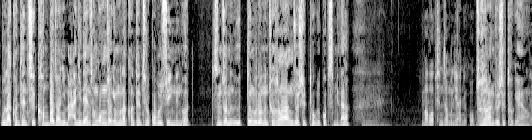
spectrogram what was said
문화 콘텐츠 컨버전이 많이 된 성공적인 문화 콘텐츠로 꼽을 수 있는 것은 저는 으뜸으로는 조선왕조 실톡을 꼽습니다. 마법 천자문이 아니고. 조선왕조 실톡이에요. 네.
